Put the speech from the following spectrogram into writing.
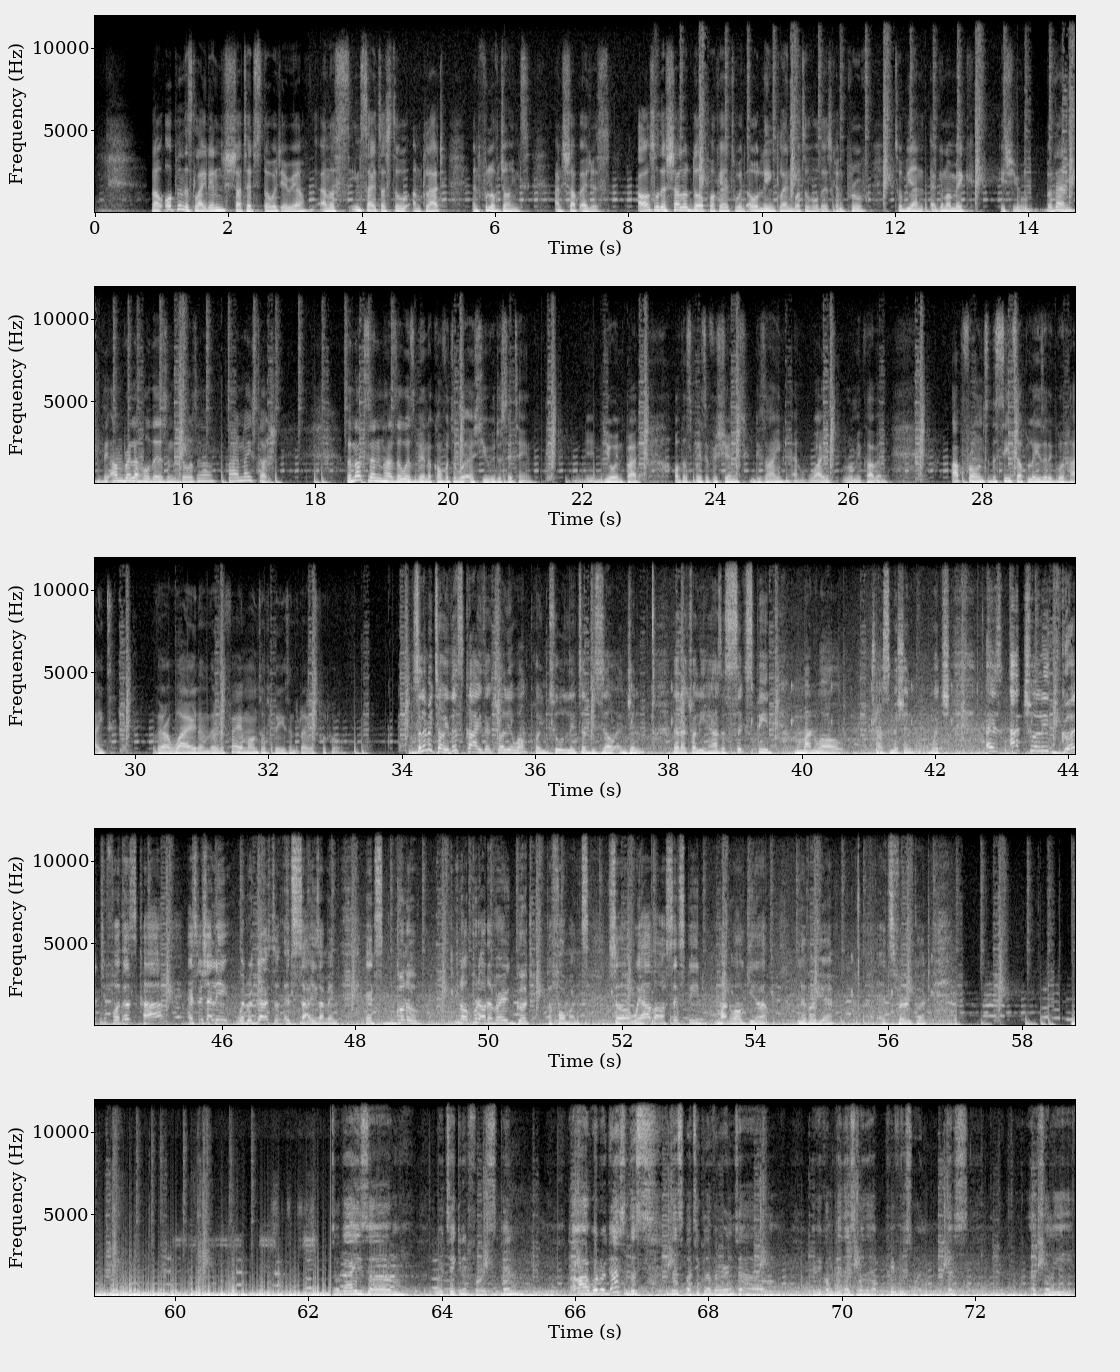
Now open the sliding shuttered storage area and the insides are still unclad and full of joints and sharp edges. Also the shallow door pocket with oddly inclined bottle holders can prove to be an ergonomic issue, but then the umbrella holders in the doors are, a nice touch. The Nexon has always been a comfortable SUV to sit in, due in part of the space-efficient design and wide, roomy cabin. Up front, the seats are placed at a good height. They are wide and there's a fair amount of space in the driver's footwell. So let me tell you, this car is actually a 1.2 liter diesel engine that actually has a 6-speed manual transmission, which is actually good for this car, especially with regards to its size. I mean, it's gonna, you know, put out a very good performance. So we have our 6-speed manual gear lever here. It's very good. Guys, um, we're taking it for a spin. Uh, with regards to this this particular variant um, if you compare this with the previous one this actually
